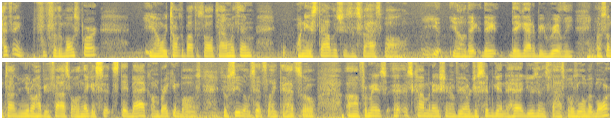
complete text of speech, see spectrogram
I think for, for the most part, you know, we talk about this all the time with him. When he establishes his fastball, you, you know, they they, they got to be really. You know, sometimes when you don't have your fastball and they can sit, stay back on breaking balls, you'll see those hits like that. So, uh, for me, it's, it's a combination of you know just him getting ahead, using his fastballs a little bit more,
